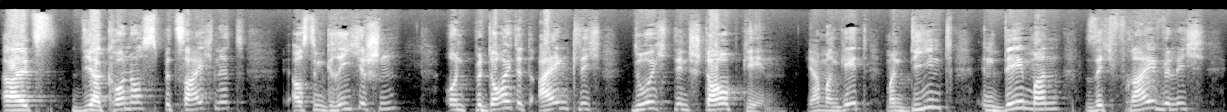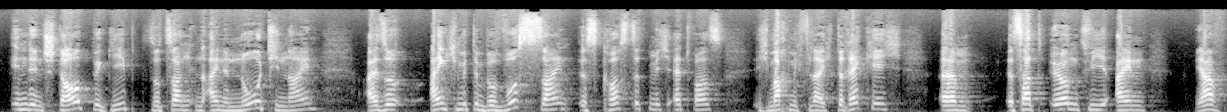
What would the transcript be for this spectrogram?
als Diakonos bezeichnet aus dem Griechischen und bedeutet eigentlich durch den Staub gehen. Ja, man geht, man dient, indem man sich freiwillig in den Staub begibt, sozusagen in eine Not hinein. Also eigentlich mit dem Bewusstsein, es kostet mich etwas, ich mache mich vielleicht dreckig, ähm, es hat irgendwie ein, ja,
